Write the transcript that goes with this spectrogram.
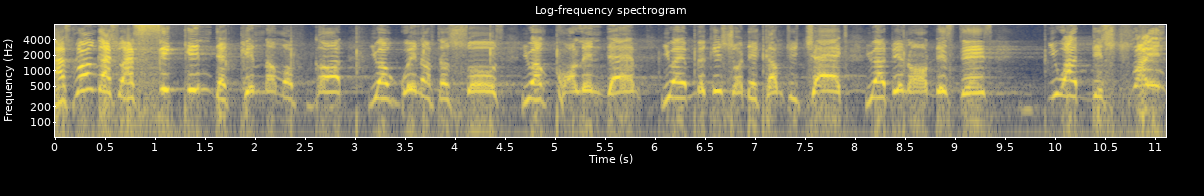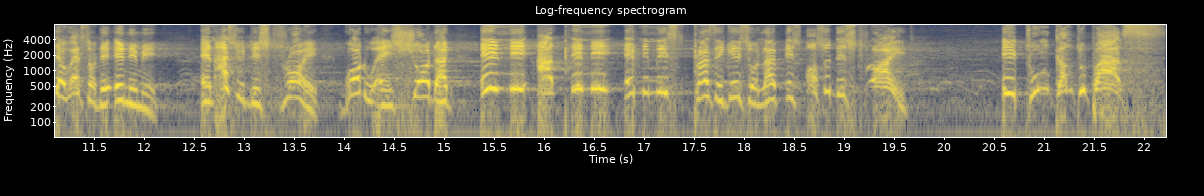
As long as you are seeking the kingdom of God, you are going after souls, you are calling them, you are making sure they come to church, you are doing all these things, you are destroying the works of the enemy. And as you destroy, God will ensure that any any enemy's plans against your life is also destroyed. It won't come to pass.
